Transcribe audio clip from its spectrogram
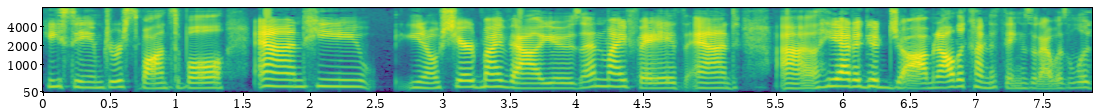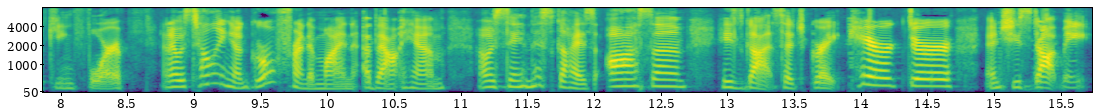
He seemed responsible and he, you know, shared my values and my faith. And uh, he had a good job and all the kind of things that I was looking for. And I was telling a girlfriend of mine about him. I was saying, This guy is awesome. He's got such great character. And she stopped me.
